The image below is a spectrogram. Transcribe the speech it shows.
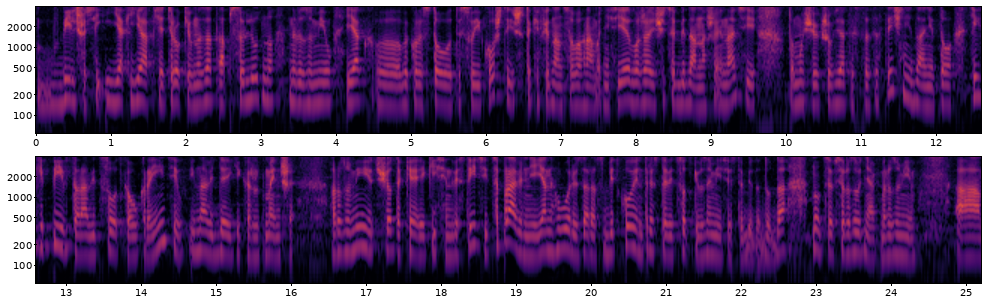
в більшості, і як я 5 років назад, абсолютно не розумів, як використовувати свої кошти і що таке фінансова грамотність. Я вважаю, що це біда нашої нації, тому що якщо взяти статистичні дані, то тільки півтора відсотка українців, і навіть деякі кажуть менше. Розуміють, що таке якісь інвестиції. Це правильні. Я не говорю зараз біткоін 300% за місяць тобі дадуть. Да? Ну це все розводняк, ми розуміємо. А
